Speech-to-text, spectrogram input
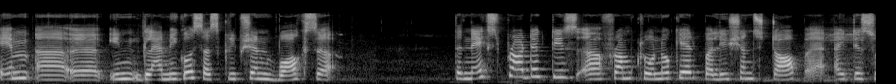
m uh, uh, in glamego subscription box the next product is uh, from Kronokare pollution stop. Uh, it is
